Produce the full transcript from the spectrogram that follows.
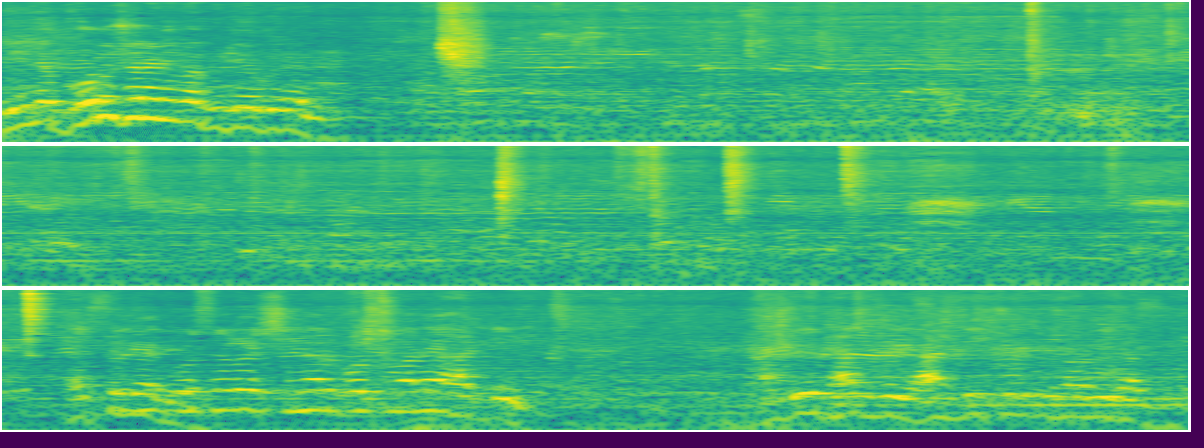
নিলে গরু শোনা নিবা ভিডিও করে নি সিনার গোস মানে হাড্ডি। হাড্ডি থাকবে হাড্ডি চর্বি সবই থাকবে।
